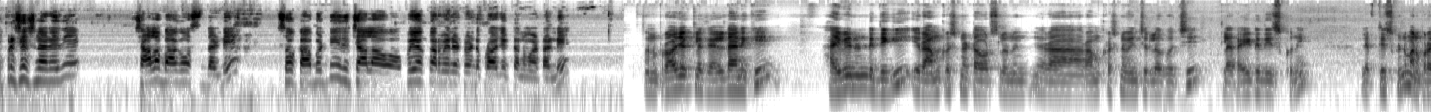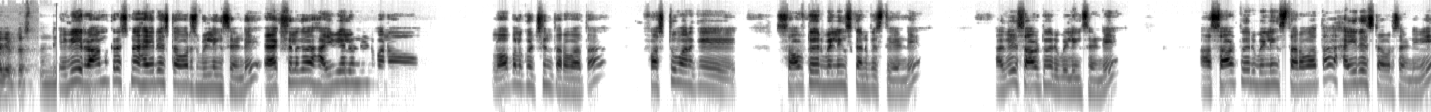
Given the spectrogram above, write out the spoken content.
ఎప్రిషియేషన్ అనేది చాలా బాగా వస్తుందండి. సో కాబట్టి ఇది చాలా ఉపయోగకరమైనటువంటి ప్రాజెక్ట్ అనమాట అండి. మన ప్రాజెక్టులకు వెళ్ళడానికి హైవే నుండి దిగి ఈ రామకృష్ణ టవర్స్లో నుంచి రా రామకృష్ణ వెంచర్లోకి వచ్చి ఇట్లా రైట్ తీసుకుని లెఫ్ట్ తీసుకుంటే మన ప్రాజెక్ట్ వస్తుంది ఇవి రామకృష్ణ హైరేస్ టవర్స్ బిల్డింగ్స్ అండి. యాక్చువల్గా హైవేల నుండి మనం లోపలికి వచ్చిన తర్వాత ఫస్ట్ మనకి సాఫ్ట్వేర్ బిల్డింగ్స్ కనిపిస్తాయండి. అవి సాఫ్ట్వేర్ బిల్డింగ్స్ అండి. ఆ సాఫ్ట్వేర్ బిల్డింగ్స్ తర్వాత హైరేస్ టవర్స్ అండి ఇవి.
